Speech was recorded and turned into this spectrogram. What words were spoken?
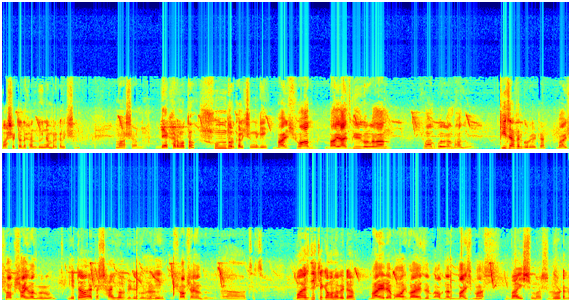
পাশেরটা দেখান দুই নাম্বার কালেকশন দেখার মতো সুন্দর কালেকশন নাকি? ভাই সব ভাই আজকে গরু গেলাম? সব গরু গেলাম ভালো। কি জাতের গরু এটা? ভাই সব সাইবাল গরু। এটাও একটা সাইহল ব্রিডের গরু নাকি? হ্যাঁ, সব সাইবাল গরু। আচ্ছা আচ্ছা। বয়স দিচ্ছে কেমন হবে এটা? ভাই এটা বয়স ভাই হচ্ছে আপনার বাইশ মাস। বাইশ মাস। গরুটার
